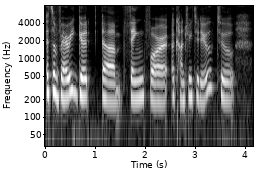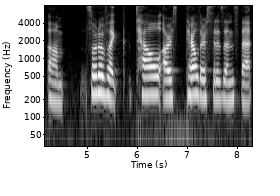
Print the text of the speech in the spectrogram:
it's a very good um, thing for a country to do to um, sort of like tell our tell their citizens that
